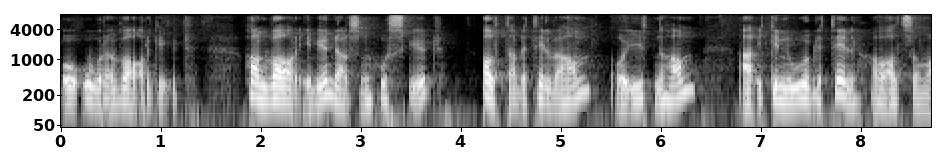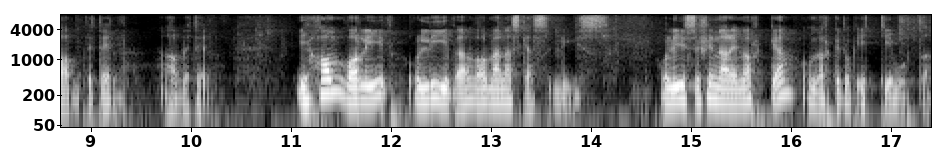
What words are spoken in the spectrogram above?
og Ordet var Gud. Han var i begynnelsen hos Gud. Alt er blitt til ved ham, og uten ham er ikke noe blitt til av alt som var blitt til, er blitt til. I ham var liv, og livet var menneskets lys. Og lyset skinner i mørket, og mørket tok ikke imot det.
